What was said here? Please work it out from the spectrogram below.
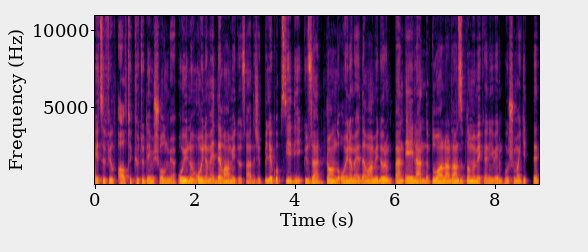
Battlefield 6 kötü demiş olmuyor. Oyunu oynamaya devam ediyor sadece. Black Ops 7'yi güzel, şu anda oynamaya devam ediyorum. Ben eğlendim. Duvarlardan zıplama mekaniği benim hoşuma gitti.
